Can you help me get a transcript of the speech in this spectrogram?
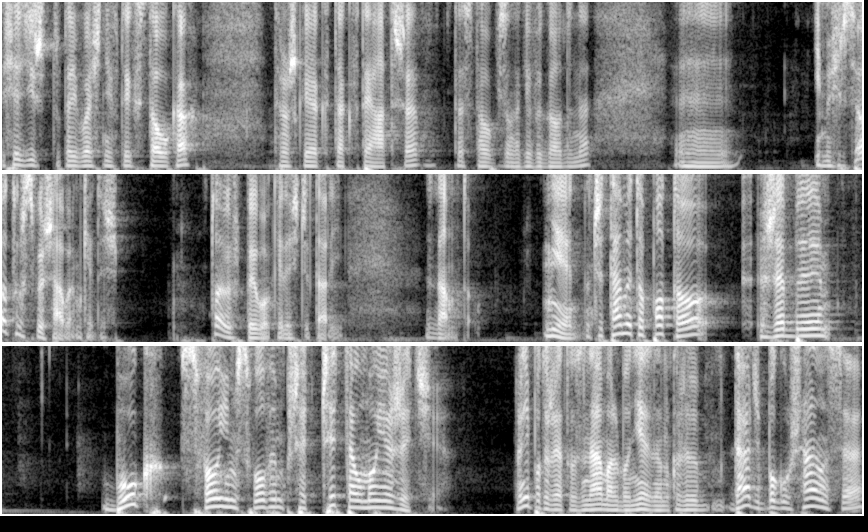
siedzisz tutaj właśnie w tych stołkach, troszkę jak tak w teatrze. Te stołki są takie wygodne. I myślisz sobie, otóż słyszałem kiedyś. To już było, kiedyś czytali. Znam to. Nie, czytamy to po to, żeby Bóg swoim słowem przeczytał moje życie. No nie po to, że ja to znam albo nie znam, tylko żeby dać Bogu szansę,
